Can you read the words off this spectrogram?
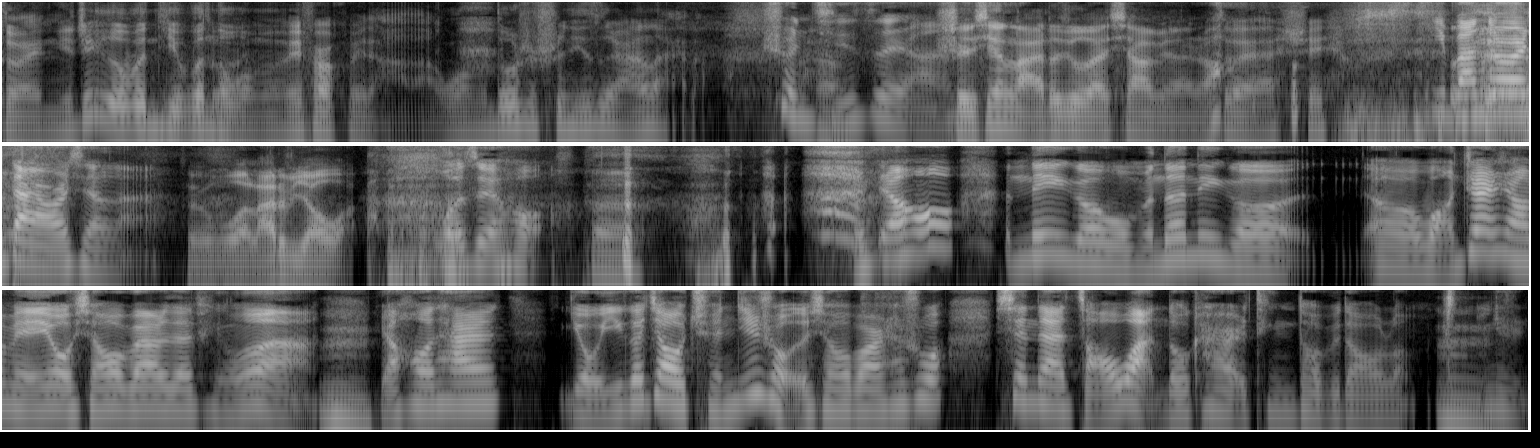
对你这个问题问的我们没法回答了，我们都是顺其自然来的。顺其自然，谁先来的就在下面，然后对，谁 一般都是大姚先来，对我来的比较晚。我最后。嗯然后那个我们的那个呃网站上面也有小伙伴在评论啊，嗯然后他有一个叫拳击手的小伙伴，他说现在早晚都开始听叨逼叨了，嗯，你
